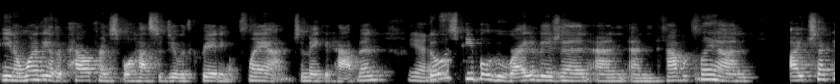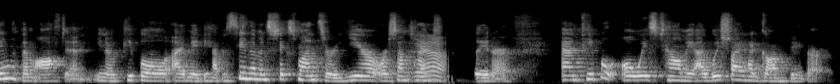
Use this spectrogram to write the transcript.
you know one of the other power principle has to do with creating a plan to make it happen. Yes. those people who write a vision and and have a plan i check in with them often. You know people i maybe haven't seen them in six months or a year or sometimes yeah. later. And people always tell me i wish i had gone bigger.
